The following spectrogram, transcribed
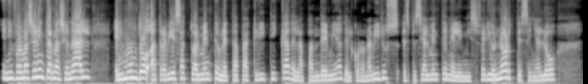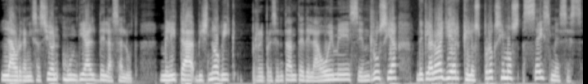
En información internacional, el mundo atraviesa actualmente una etapa crítica de la pandemia del coronavirus, especialmente en el hemisferio norte, señaló la Organización Mundial de la Salud. Melita Vishnovic, representante de la OMS en Rusia, declaró ayer que los próximos seis meses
